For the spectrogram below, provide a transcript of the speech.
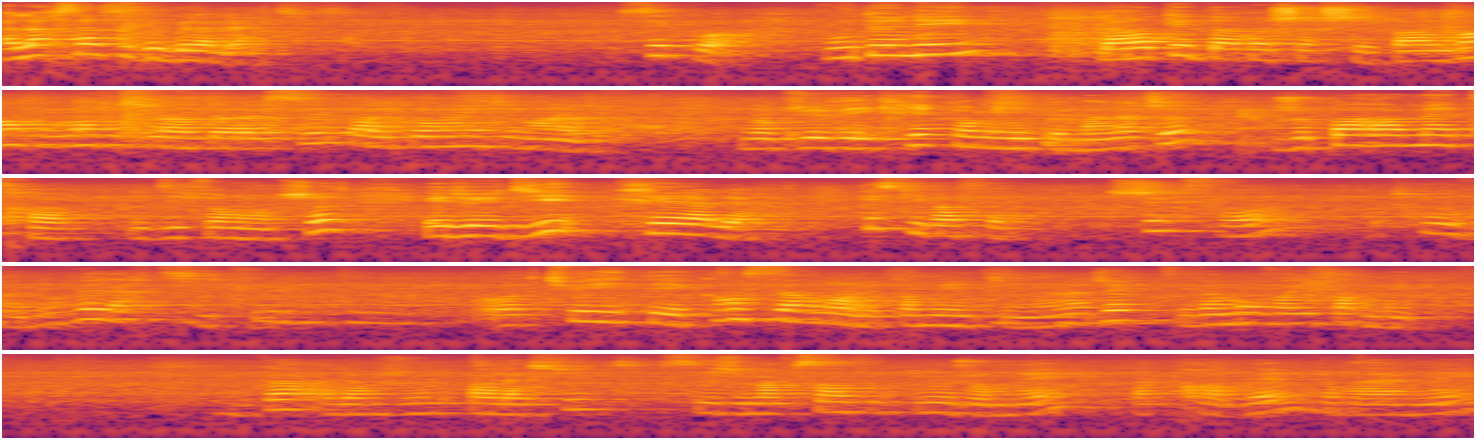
Alors ça, c'est Google Alert. C'est quoi? Vous donnez la requête à rechercher. Par exemple, moi, je suis intéressée par les community managers. Donc je vais écrire Community Manager, je paramètre les différentes choses et je dis créer alerte. Qu'est-ce qu'il va faire? Chaque fois, je trouve un nouvel article ou actualité concernant le Community Manager, il va m'envoyer par mail. D'accord? Alors je, par la suite, si je m'absente toute une journée, pas de problème, j'aurai un mail,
